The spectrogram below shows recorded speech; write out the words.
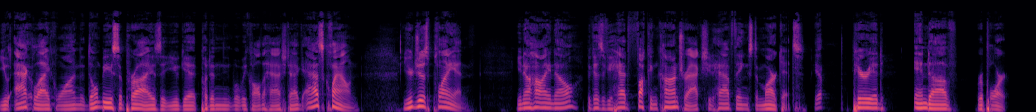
You act like one. Don't be surprised that you get put in what we call the hashtag ass clown. You're just playing. You know how I know? Because if you had fucking contracts, you'd have things to market. Yep. Period. End of report.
